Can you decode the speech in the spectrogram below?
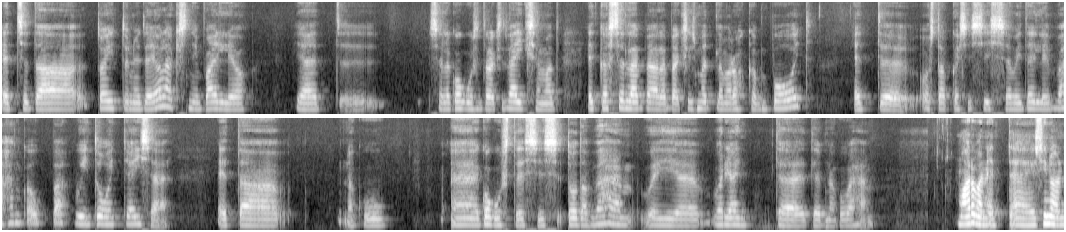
et seda toitu nüüd ei oleks nii palju ja et selle kogused oleksid väiksemad, et kas selle peale peaks siis mõtlema rohkem pood et ostab kas siis sisse või tellib vähem kaupa või tootja ise, et ta nagu kogustes siis toodab vähem või variant teeb nagu vähem? ma arvan, et siin on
